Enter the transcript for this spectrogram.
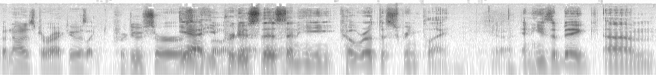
but not as director. He was like producer. Or Yeah, he produced this and he co-wrote the screenplay. Yeah. and he's a big um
